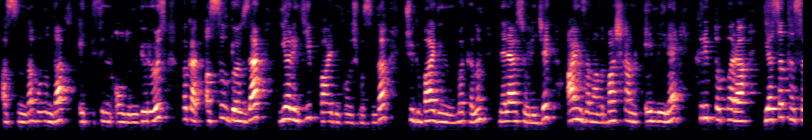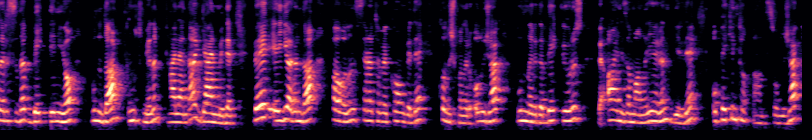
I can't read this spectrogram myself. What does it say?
Aslında bunun da etkisinin olduğunu görüyoruz. Fakat asıl gözler yarınki Biden konuşmasında. Çünkü Biden'ın bakalım neler söyleyecek. Aynı zamanda başkanlık emriyle kripto para yasa tasarısı da bekleniyor. Bunu da unutmayalım. Halen daha gelmedi. Ve e, yarın da Powell'ın Senato ve Kongre'de konuşmaları olacak. Bunları da bekliyoruz ve aynı zamanda yarın bir de OPEC'in toplantısı olacak.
